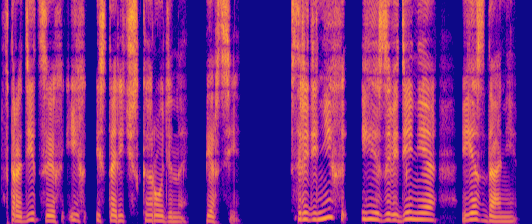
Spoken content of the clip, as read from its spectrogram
в традициях их исторической родины — Персии. Среди них и заведение Ездани,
